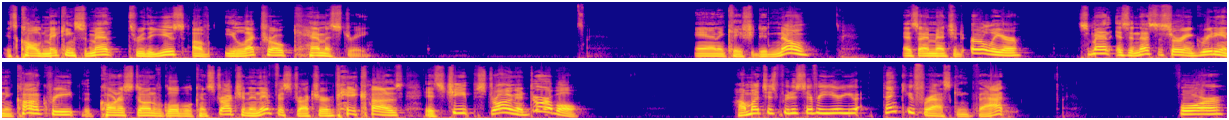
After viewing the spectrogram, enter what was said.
It's called making cement through the use of electrochemistry. And in case you didn't know, as I mentioned earlier, cement is a necessary ingredient in concrete, the cornerstone of global construction and infrastructure, because it's cheap, strong, and durable. How much is produced every year? You thank you for asking that. 4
